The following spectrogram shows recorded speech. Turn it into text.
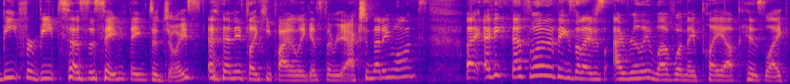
beat for beat says the same thing to Joyce, and then it's like he finally gets the reaction that he wants. Like I think that's one of the things that I just I really love when they play up his like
